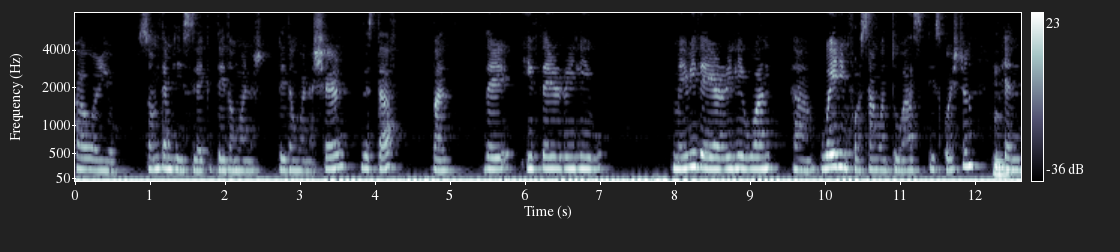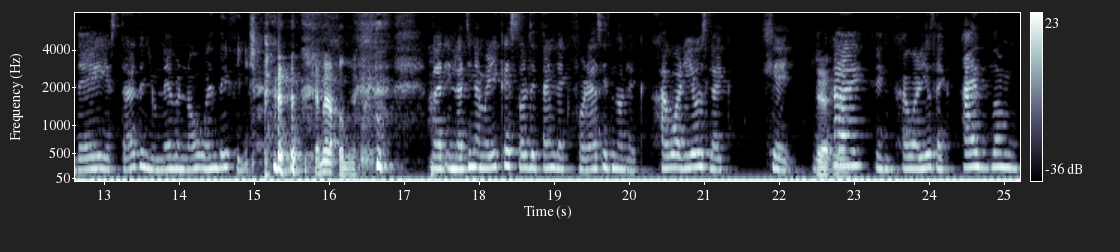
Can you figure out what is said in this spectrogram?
how are you? Sometimes it's like they don't want to they don't want to share the stuff but they if they really maybe they are really want um, waiting for someone to ask this question Hmm. and they start and you never know when they finish Can happen. Yeah. but in latin america it's all the time like for us it's not like how are you it's like hey like, Yeah, yeah. hi and how are you it's like i don't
